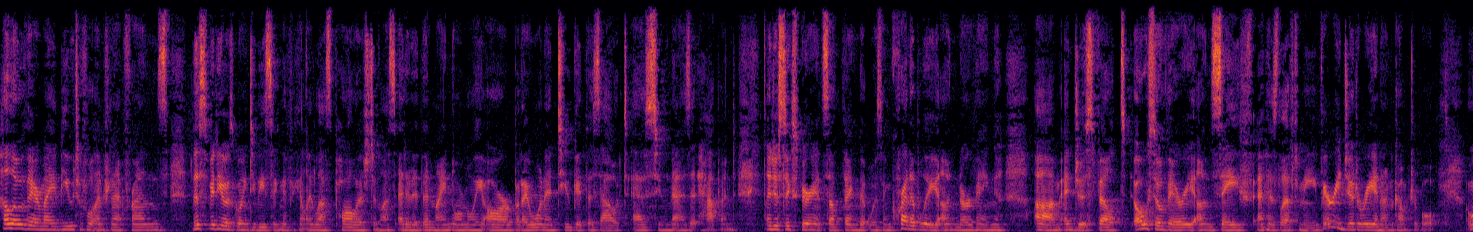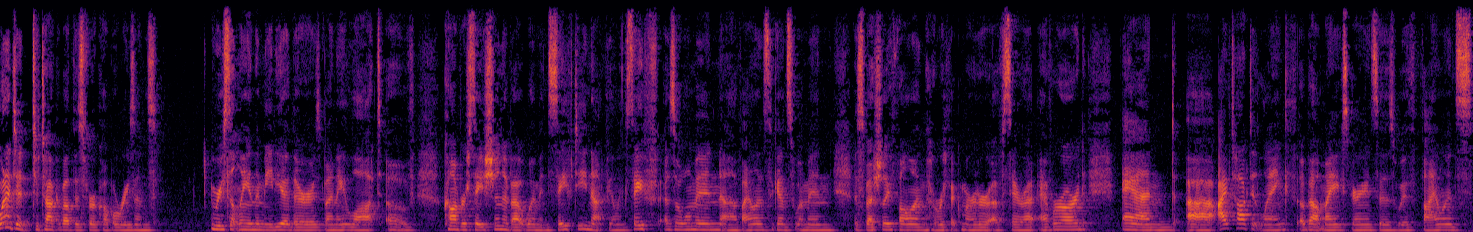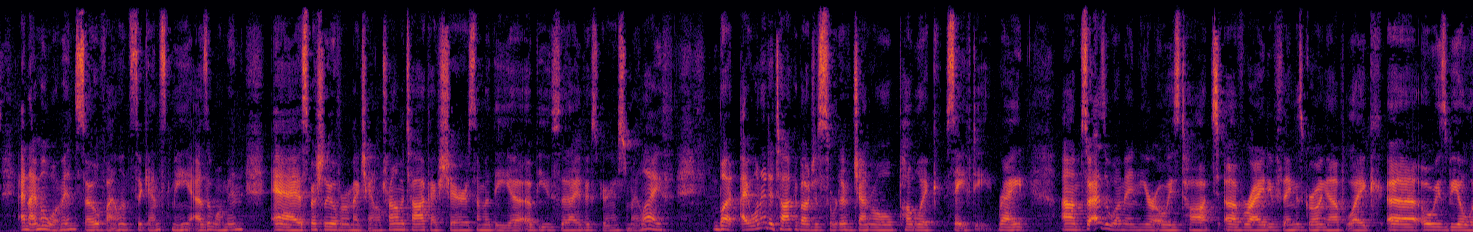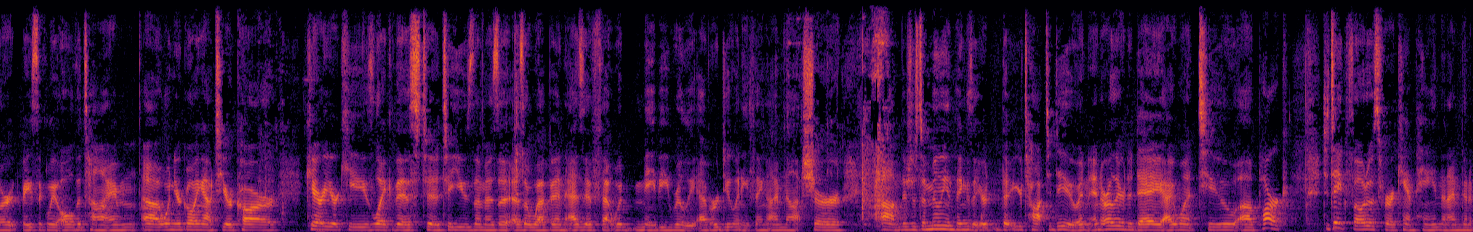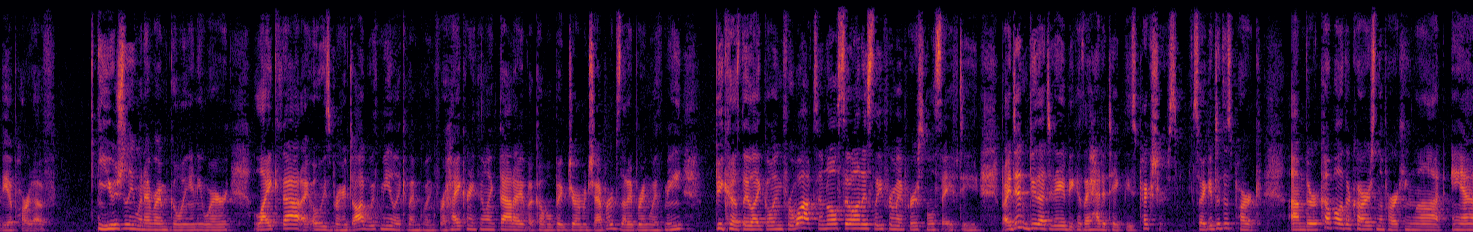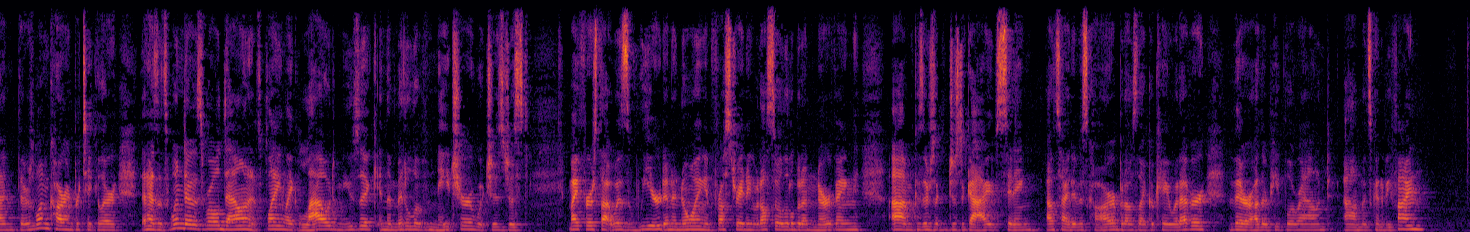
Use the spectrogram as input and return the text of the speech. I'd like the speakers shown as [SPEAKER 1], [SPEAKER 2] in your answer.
[SPEAKER 1] Hello there, my beautiful internet friends. This video is going to be significantly less polished and less edited than mine normally are, but I wanted to get this out as soon as it happened. I just experienced something that was incredibly unnerving um, and just felt oh so very unsafe and has left me very jittery and uncomfortable. I wanted to, to talk about this for a couple reasons recently in the media there has been a lot of conversation about women's safety not feeling safe as a woman uh, violence against women especially following the horrific murder of sarah everard. And uh, i've talked at length about my experiences with violence and i'm a woman so violence against me as a woman and especially over my channel trauma talk. I've shared some of the uh, abuse that i've experienced in my life. But i wanted to talk about just sort of general public safety right um, so as a woman, you're always taught a variety of things growing up, like uh, always be alert basically all the time. Uh, when you're going out to your car, carry your keys like this to, to use them as a, as a weapon, as if that would maybe really ever do anything. I'm not sure. Um, there's just a million things that you're, that you're taught to do. And, and earlier today, I went to a park to take photos for a campaign that I'm gonna be a part of. Usually whenever I'm going anywhere like that, I always bring a dog with me. Like if I'm going for a hike or anything like that, I have a couple big German Shepherds that I bring with me because they like going for walks and also honestly for my personal safety. But I didn't do that today because I had to take these pictures. So I get to this park, um, there are a couple other cars in the parking lot and there's one car in particular that has its windows rolled down and it's playing like loud music in the middle of nature, which is just my first thought was weird and annoying and frustrating, but also a little bit unnerving because um, there's a, just a guy sitting outside of his car. But I was like, okay, whatever. There are other people around. Um, it's going to be fine.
